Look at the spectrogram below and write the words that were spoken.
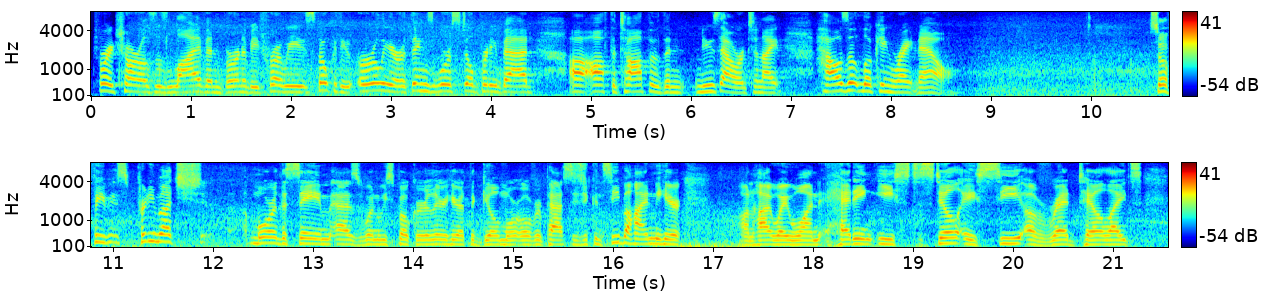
Troy Charles is live in Burnaby. Troy, we spoke with you earlier. Things were still pretty bad uh, off the top of the news hour tonight. How's it looking right now? Sophie, it's pretty much more the same as when we spoke earlier here at the Gilmore overpass. As you can see behind me here on Highway 1, heading east, still a sea of red taillights a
